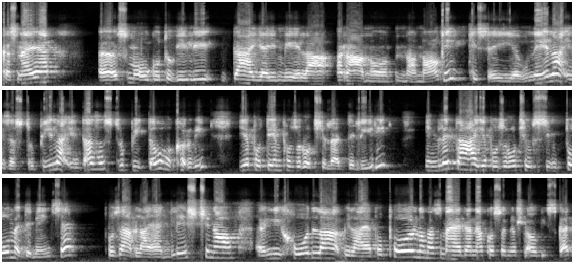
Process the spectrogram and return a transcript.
kasneje uh, smo ugotovili, da je imela rano na nogi, ki se ji je vnela in zastrupila, in ta zastrupitev v krvi je potem povzročila deliri. In le ta je povzročil simptome demence, pozabila je angliščino, eh, ni hodila, bila je popolnoma zmedena, ko sem jo šla obiskat.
